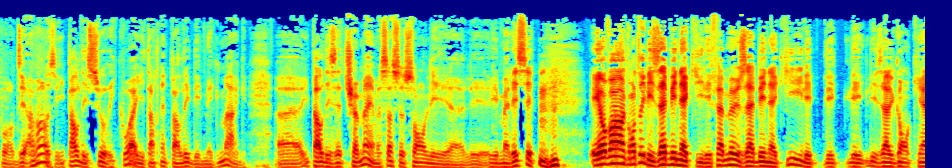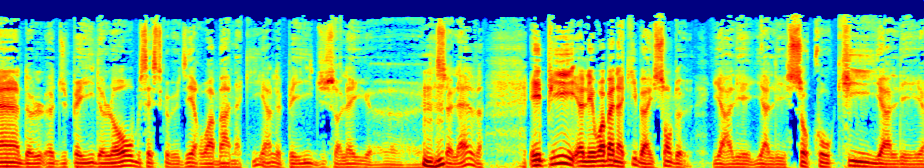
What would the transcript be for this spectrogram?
pour dire, avant, il parle des Souriquois, il est en train de parler des Micmacs. Euh, il parle des Etchemins, mais ça, ce sont les, euh, les, les Malécites. Et on va rencontrer les Abénakis, les fameux Abénakis, les, les, les, les Algonquins de l- du pays de l'aube, c'est ce que veut dire Wabanaki, hein, le pays du soleil euh, qui se lève. Et puis euh, les Wabanaki, ben, ils sont de, il y a les, il y a les Sokoki, il y a les, euh,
